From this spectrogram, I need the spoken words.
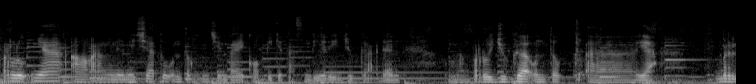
perlunya uh, orang Indonesia tuh untuk mencintai kopi kita sendiri juga dan memang perlu juga untuk uh, ya ber,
